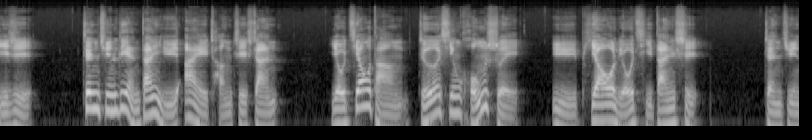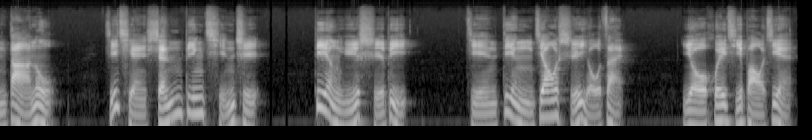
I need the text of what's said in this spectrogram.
一日，真君炼丹于爱城之山，有交党折星洪水，欲漂流其丹室。真君大怒，即遣神兵擒之，定于石壁。仅定交石犹在，又挥起宝剑，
